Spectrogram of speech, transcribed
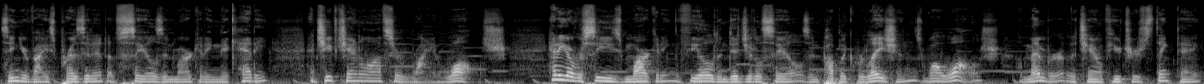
Senior Vice President of Sales and Marketing Nick Heddy and Chief Channel Officer Ryan Walsh. Heddy oversees marketing, field and digital sales, and public relations, while Walsh, a member of the Channel Futures think tank,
